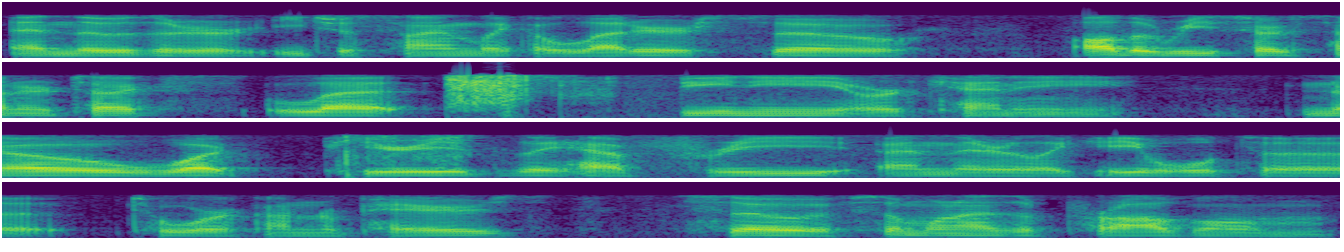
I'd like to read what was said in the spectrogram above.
and those are each assigned like a letter. So all the research center techs let Jeannie or Kenny know what periods they have free and they're like able to to work on repairs so if someone has a problem,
